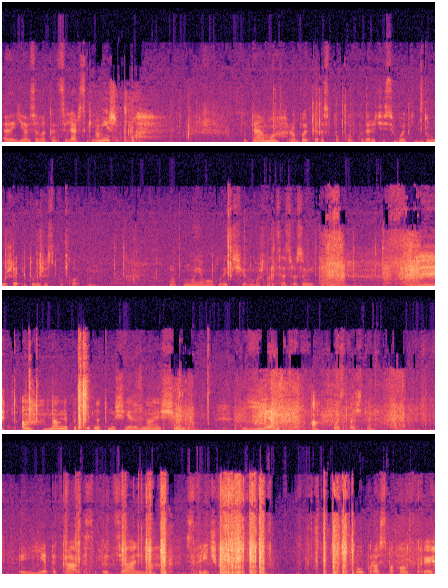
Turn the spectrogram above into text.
Е, Я взяла канцелярський ніж. Будемо робити розпаковку. До речі, сьогодні дуже і дуже спекотно. Ну, по моєму обличчі можна це зрозуміти. Е, А, нам не потрібно, тому що я знаю, що є. А, ось, бачите, є така спеціальна стрічка. Звук розпаковки.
